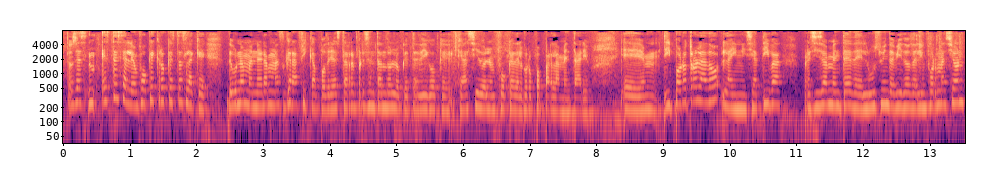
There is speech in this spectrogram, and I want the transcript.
Entonces, este es el enfoque, creo que esta es la que de una manera más gráfica podría está representando lo que te digo que, ha sido el enfoque del grupo parlamentario. Eh, y por otro lado, la iniciativa precisamente del uso indebido de la información,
